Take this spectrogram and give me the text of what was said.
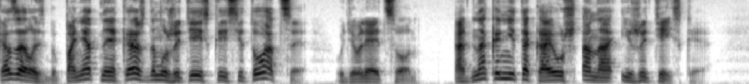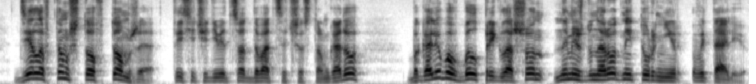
Казалось бы, понятная каждому житейская ситуация, удивляется он. Однако не такая уж она и житейская. Дело в том, что в том же 1926 году Боголюбов был приглашен на международный турнир в Италию.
